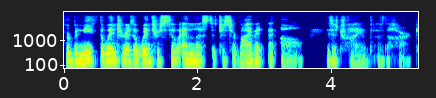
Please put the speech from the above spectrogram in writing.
For beneath the winter is a winter so endless that to survive it at all is a triumph of the heart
